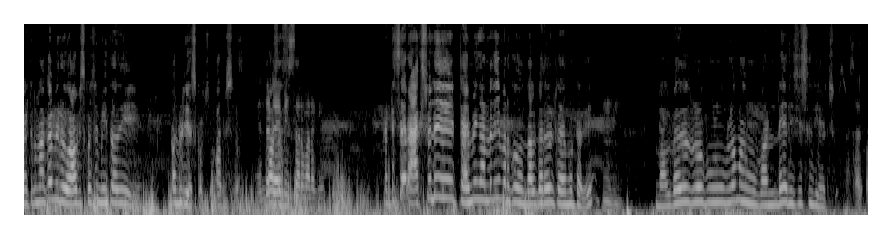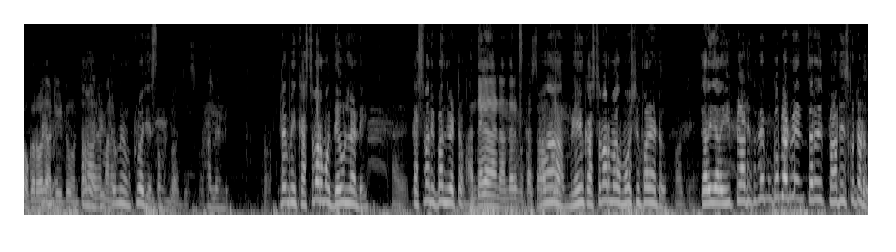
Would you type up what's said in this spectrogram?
కట్టుకున్నాక మీరు ఆఫీస్కి వచ్చి మిగతాది కంప్లీట్ చేసుకోవచ్చు ఆఫీస్లో ఎంత టైం ఇస్తారు మనకి? అంటే సార్ యాక్చువల్లీ టైమింగ్ అన్నది మనకు నలభై రోజులు టైం ఉంటుంది. నలభై ఐదు రోజుల్లో మనం వన్ డే రిజిస్ట్రేషన్ చేయొచ్చు. సరే ఒక రోజు అటు ఇటు ఉంటే మేము క్లోజ్ చేస్తామండి. క్లోజ్ చేసుకో అలా అండి అంటే మీ కస్టమర్ మాకు దేవుళ్ళు అండి కస్టమర్ ఇబ్బంది పెట్టాం. అంతే కదండి అందరికి కస్టమర్ మేము కస్టమర్ మాకు మోస్ట్ ఇంపార్టెంట్ సరే ఇలా ఈ ప్లాట్ తీసుకుంటే ఇంకో ప్లాట్ సరే ప్లాట్ తీసుకుంటాడు.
